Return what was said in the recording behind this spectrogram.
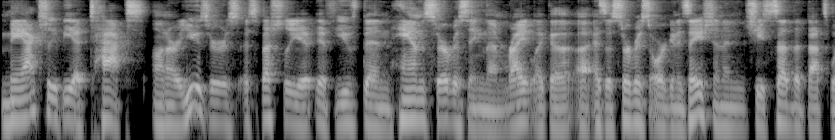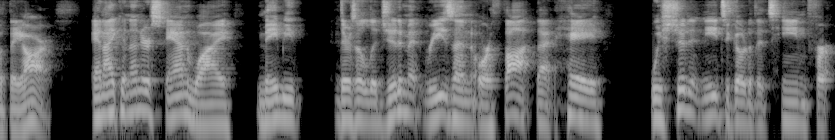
may actually be a tax on our users, especially if you've been hand servicing them, right? Like a, a, as a service organization. And she said that that's what they are. And I can understand why maybe there's a legitimate reason or thought that, hey, we shouldn't need to go to the team for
